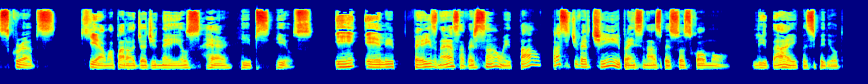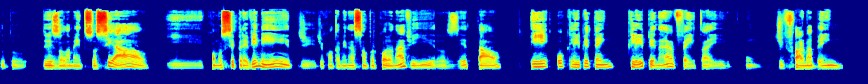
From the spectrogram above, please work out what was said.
Scrubs, que é uma paródia de Nails, Hair, Hips, Heels. E ele fez né, essa versão e tal para se divertir, para ensinar as pessoas como lidar aí com esse período do, do isolamento social e como se prevenir de, de contaminação por coronavírus e tal. E o clipe tem clipe, né, feito aí com, de forma bem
